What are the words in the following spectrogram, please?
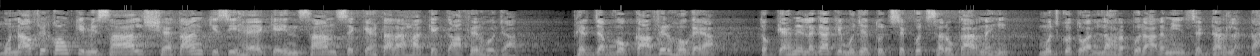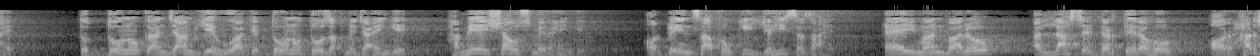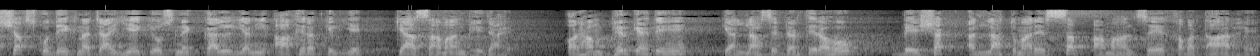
मुनाफिकों की मिसाल शैतान किसी है कि इंसान से कहता रहा कि काफिर हो जा फिर जब वो काफिर हो गया तो कहने लगा कि मुझे तुझसे कुछ सरोकार नहीं मुझको तो अल्लाह रब्बुल आलमीन से डर लगता है तो दोनों का अंजाम यह हुआ कि दोनों दोजख में जाएंगे हमेशा उसमें रहेंगे और बेइंसाफों की यही सजा है ए ईमान वालो अल्लाह से डरते रहो और हर शख्स को देखना चाहिए कि उसने कल यानी आखिरत के लिए क्या सामान भेजा है और हम फिर कहते हैं कि अल्लाह से डरते रहो बेशक अल्लाह तुम्हारे सब अमाल से खबरदार है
